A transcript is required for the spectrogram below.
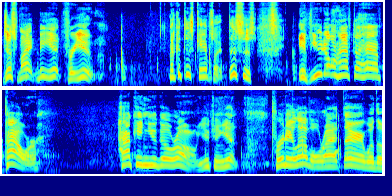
just might be it for you. Look at this campsite. This is, if you don't have to have power, how can you go wrong? You can get pretty level right there with a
